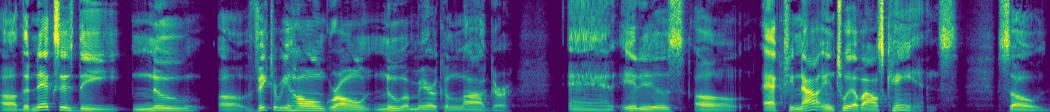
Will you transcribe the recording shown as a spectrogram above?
Uh, the next is the new uh, Victory Homegrown New American Lager, and it is uh, actually now in 12 ounce cans. So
